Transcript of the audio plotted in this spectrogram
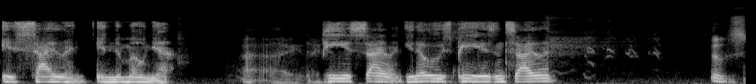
is silent in pneumonia? Uh, I, I P is silent. You know whose P isn't silent? Whose?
